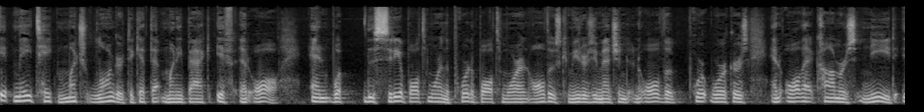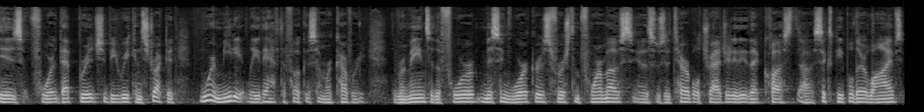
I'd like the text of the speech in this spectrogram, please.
it may take much longer to get that money back, if at all. And what the city of Baltimore and the port of Baltimore and all those commuters you mentioned and all the workers and all that commerce need is for that bridge to be reconstructed. More immediately, they have to focus on recovery. The remains of the four missing workers, first and foremost, you know, this was a terrible tragedy that cost uh, six people their lives.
